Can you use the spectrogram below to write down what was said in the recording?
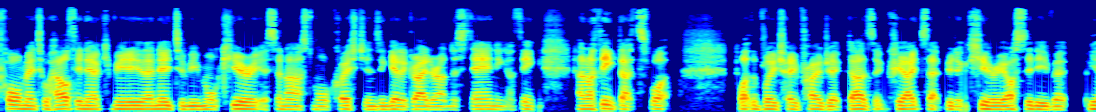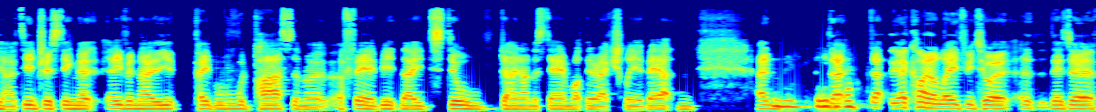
poor mental health in our community, they need to be more curious and ask more questions and get a greater understanding, I think. And I think that's what what the Blue Tree Project does. It creates that bit of curiosity. But you know, it's interesting that even though you, people would pass them a, a, fair bit, they still don't understand what they're actually about. And and mm, yeah. that, that, that kind of leads me to a, a, there's a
